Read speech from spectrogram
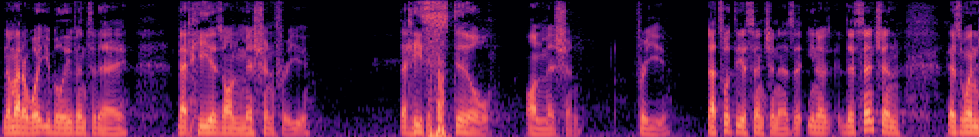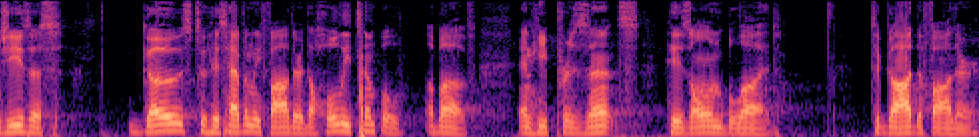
no matter what you believe in today, that he is on mission for you, that he's still on mission for you. That's what the ascension is. It, you know, the ascension is when Jesus goes to his heavenly Father, the holy temple above, and he presents his own blood to God the Father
